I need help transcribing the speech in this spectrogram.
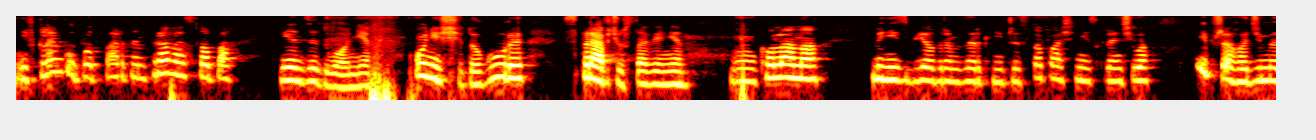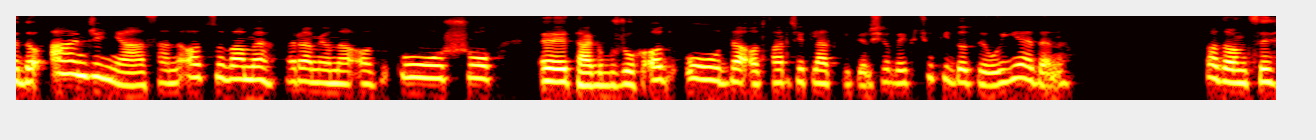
i w klęku podpartym prawa stopa między dłonie. Unieś się do góry, sprawdź ustawienie mm, kolana linii z biodrem, zerknij czy stopa się nie skręciła i przechodzimy do Anjinasany. Odsuwamy ramiona od uszu, yy, tak, brzuch od uda, otwarcie klatki piersiowej, kciuki do tyłu. Jeden, wchodzący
